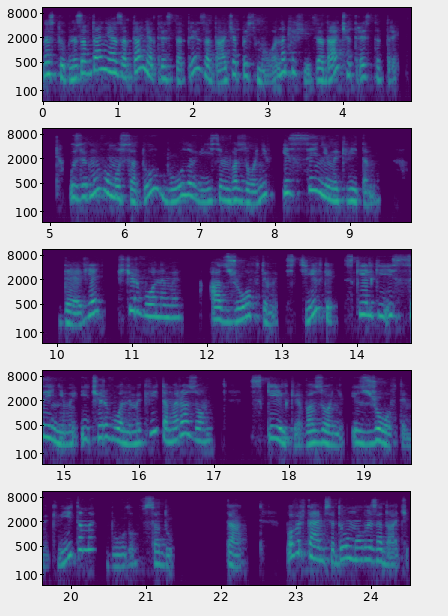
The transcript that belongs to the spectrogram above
Наступне завдання завдання 303, задача письмова. Напишіть задача 303. У зимовому саду було 8 вазонів із синіми квітами, 9 з червоними, а з жовтими стільки, скільки із синіми і червоними квітами разом. Скільки вазонів із жовтими квітами було в саду? Так, повертаємося до умови задачі.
